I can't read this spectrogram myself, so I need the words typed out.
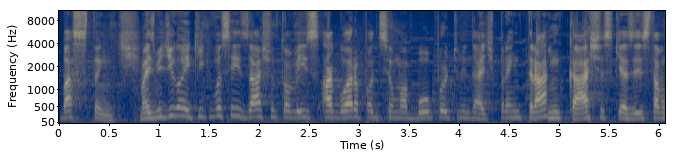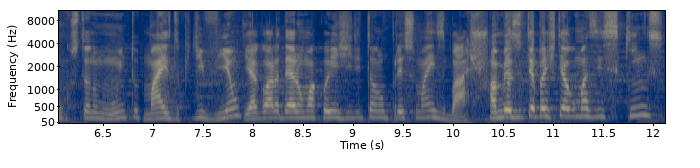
bastante. Mas me digam aí, o que, que vocês acham? Talvez agora pode ser uma boa oportunidade para entrar em caixas que às vezes estavam custando muito, mais do que deviam, e agora deram uma corrigida e estão num preço mais baixo. Ao mesmo tempo, a gente tem algumas skins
